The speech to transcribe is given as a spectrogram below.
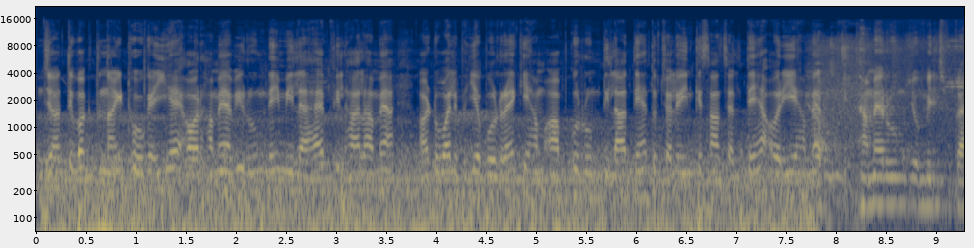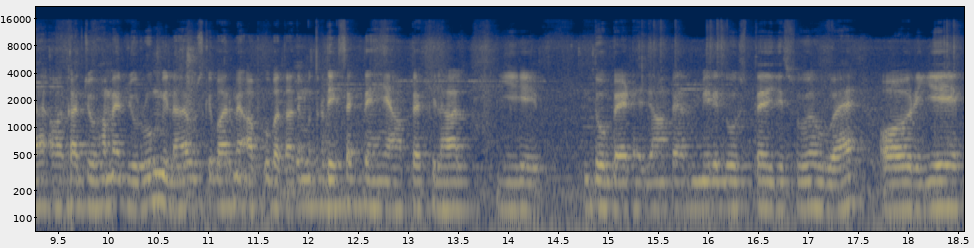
जाते वक्त नाइट हो गई है और हमें अभी रूम नहीं मिला है। फ़िलहाल हमें ऑटो वाले भैया बोल रहे हैं कि हम आपको रूम दिलाते हैं तो चलो इनके साथ चलते हैं और ये हमें रूम हमें रूम जो मिल चुका है और का जो हमें जो रूम मिला है, उसके बारे में आपको बता दें। मतलब देख सकते हैं यहाँ पर फ़िलहाल ये दो बेड है, जहाँ पर मेरे दोस्त है, ये सोया हुआ है और ये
